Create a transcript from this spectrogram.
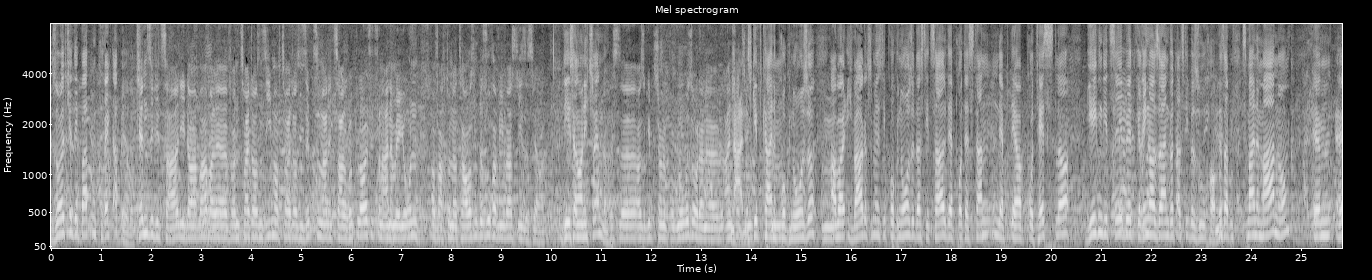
solche Debatten korrekt abbildet. Kennen Sie die Zahl, die da war? Weil äh, von 2007 auf 2017 war die Zahl rückläufig von einer Million auf 800.000 Besucher. Wie war es dieses Jahr? Die ist ja noch nicht zu Ende. Es, äh, also gibt es schon eine Prognose oder eine Einschätzung? Nein, es gibt keine mhm. Prognose. Mhm. Aber ich wage zumindest die Prognose, dass die Zahl der Protestanten, der, der Protestler gegen die CeBIT geringer sein wird als die Besucher. Und deshalb ist meine Mahnung, ähm, äh,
